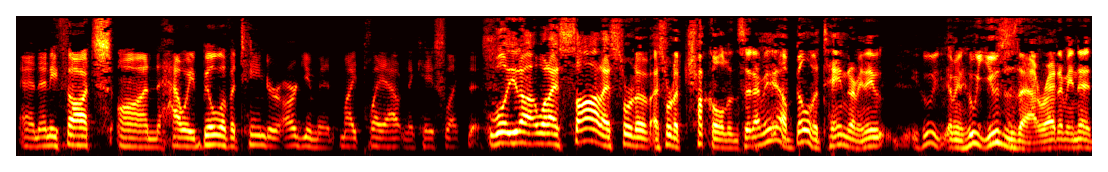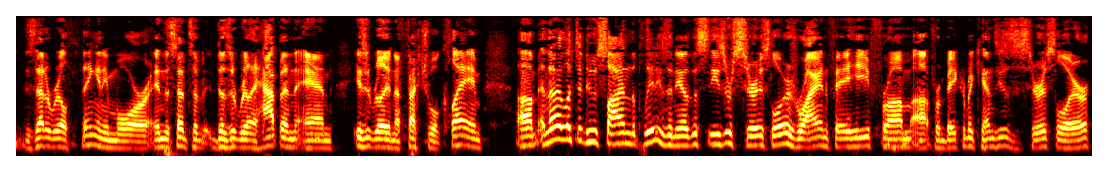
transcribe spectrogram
and any thoughts on how a Bill of Attainder argument might play out in a case like this. Well, you know, when I saw it, I sort of, I sort of chuckled and said, I mean, a Bill of Attainder. I mean, who, I mean, who uses that, right? I mean, is that a real thing anymore? In the sense of, does it really happen, and is it really an effectual claim? Um, and then I looked at who signed the pleadings, and you know, this, these are serious lawyers. Ryan Fayhee from uh, from Baker McKenzie. He's a serious lawyer.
